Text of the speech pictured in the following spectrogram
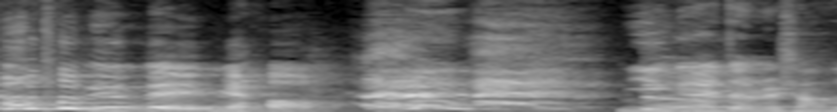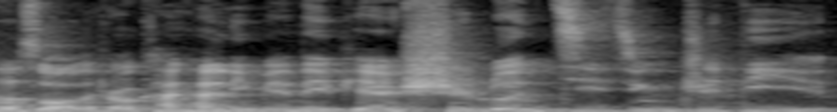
都 特别美妙。你应该等着上厕所的时候看看里面那篇《试论寂静之地》。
